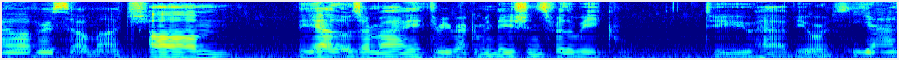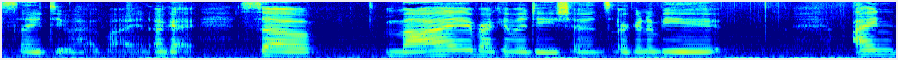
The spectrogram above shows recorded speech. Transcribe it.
I love her so much. Um, yeah, those are my three recommendations for the week. Do you have yours? Yes, I do have mine. Okay, so my recommendations are gonna be. I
